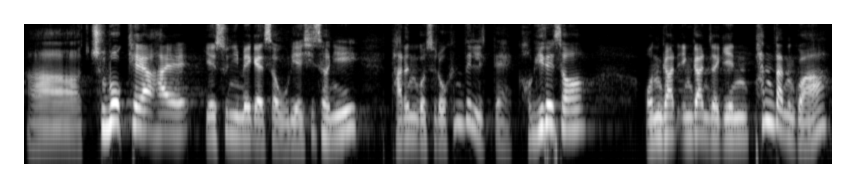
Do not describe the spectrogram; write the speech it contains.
아, 주목해야 할 예수님에게서 우리의 시선이 다른 곳으로 흔들릴 때 거기에서 온갖 인간적인 판단과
